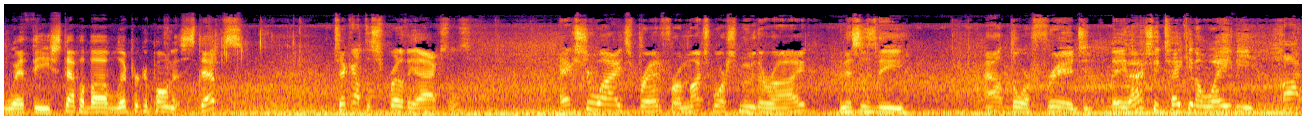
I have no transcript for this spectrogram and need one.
with the step above Lippert component steps. Check out the spread of the axles. Extra wide spread for a much more smoother ride. And this is the outdoor fridge. They've actually taken away the hot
